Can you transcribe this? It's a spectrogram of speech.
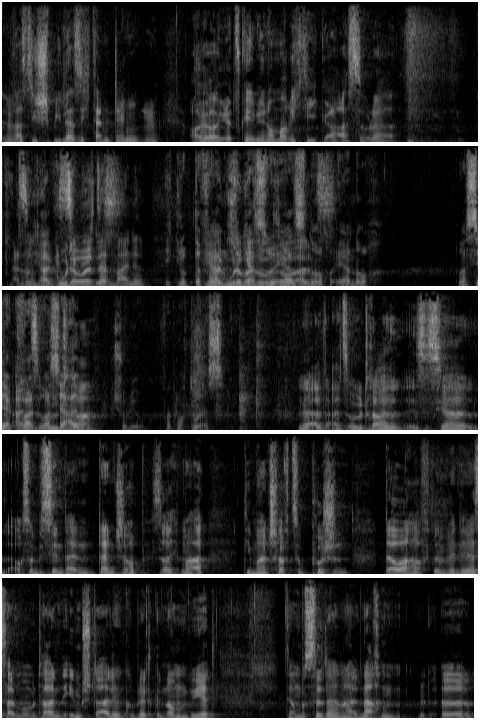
was die Spieler sich dann denken? Ah ja, jetzt geben wir nochmal richtig Gas, oder? Also, Ja, gut, aber ich das das- meine? Ich glaube, da Ja, gut, aber so- du so erst als- noch, eher noch. Du hast ja, du hast ja halb. Entschuldigung, was machst du es? Ne, Als, als Ultra ist es ja auch so ein bisschen dein, dein Job, sag ich mal, die Mannschaft zu pushen, dauerhaft. Und wenn dir das halt momentan im Stadion komplett genommen wird, dann musst du dann halt nach dem äh,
